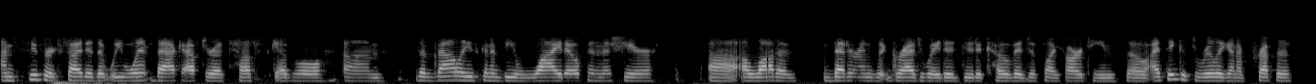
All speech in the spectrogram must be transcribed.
I'm super excited that we went back after a tough schedule. Um, the Valley is going to be wide open this year. Uh, a lot of veterans that graduated due to COVID, just like our team. So I think it's really going to prep us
